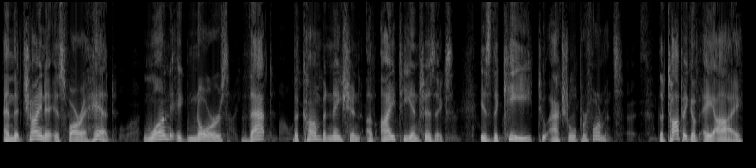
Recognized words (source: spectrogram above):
and that China is far ahead. One ignores that the combination of IT and physics is the key to actual performance. The topic of AI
